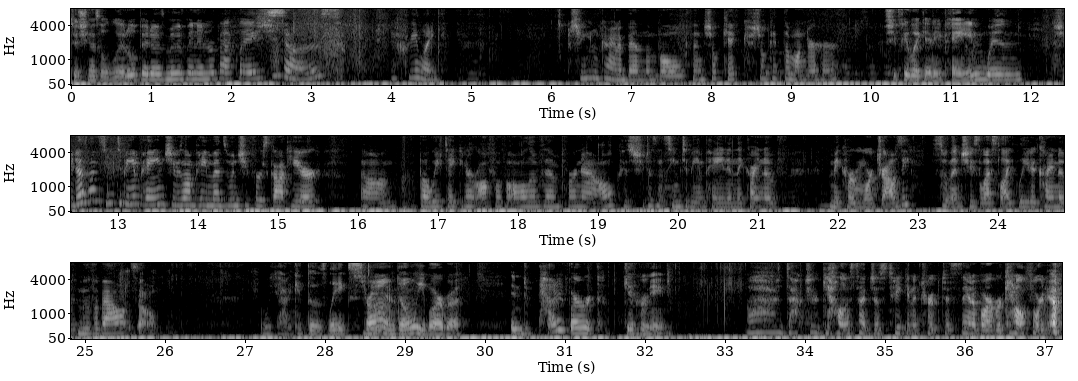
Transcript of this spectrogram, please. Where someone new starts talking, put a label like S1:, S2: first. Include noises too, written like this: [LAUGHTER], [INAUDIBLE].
S1: So she has a little bit of movement in her back legs?
S2: She does. If we like, she can kind of bend them both, and she'll kick. She'll get them under her.
S1: She feel like any pain when
S2: She doesn't seem to be in pain. She was on pain meds when she first got here, um, but we've taken her off of all of them for now because she doesn't seem to be in pain, and they kind of make her more drowsy. So then she's less likely to kind of move about. So
S1: we gotta get those legs strong,
S2: Yeah.
S1: don't we, Barbara? And how did Barbara get her name?
S2: uh, Dr. Gallus had just taken a trip to Santa Barbara, [LAUGHS] California.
